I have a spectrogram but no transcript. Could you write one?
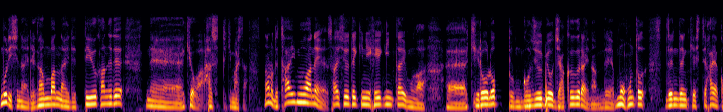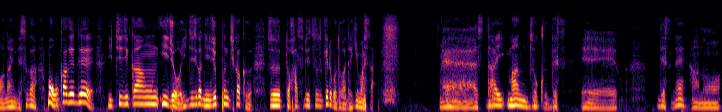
無理しないで頑張んないでっていう感じで、ね、今日は走ってきました。なのでタイムはね、最終的に平均タイムが、えー、キロ6分50秒弱ぐらいなんで、もう本当、全然決して早くはないんですが、まあ、おかげで1時間以上、1時間20分近くずっと走り続けることができました。えー、大満足です。えー、ですね。あの、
